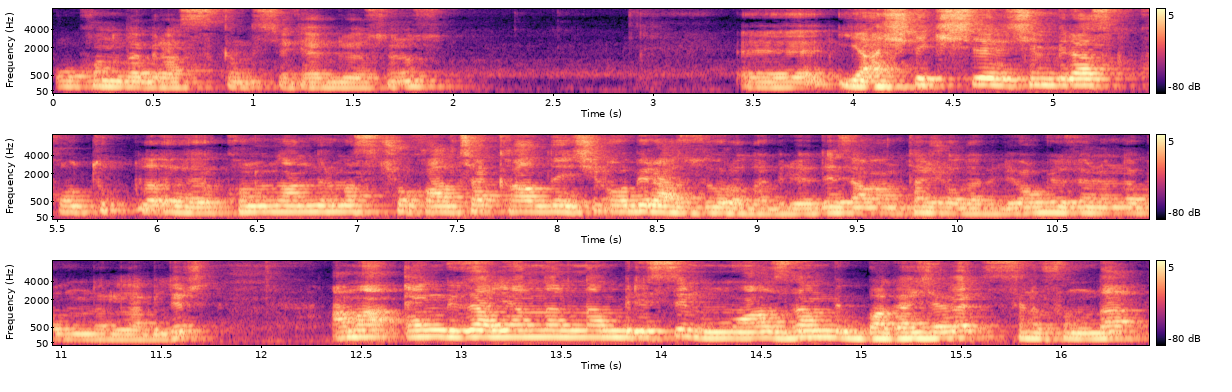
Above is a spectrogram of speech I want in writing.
o konuda biraz sıkıntı çekebiliyorsunuz. Ee, yaşlı kişiler için biraz koltuk e, konumlandırması çok alçak kaldığı için o biraz zor olabiliyor. Dezavantaj olabiliyor. O göz önünde bulundurulabilir. Ama en güzel yanlarından birisi muazzam bir bagaj ve sınıfında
